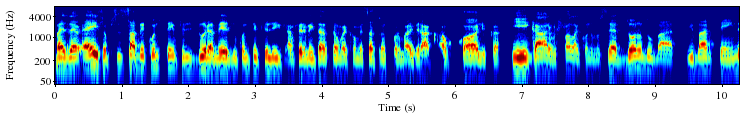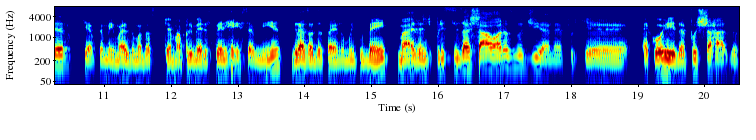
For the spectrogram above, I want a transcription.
Mas é, é isso, eu preciso saber quanto tempo ele dura mesmo, quanto tempo ele, a fermentação vai começar a transformar e virar alcoólica. E, cara, vou te falar, quando você é dono do do bar e bartender, que é também mais uma das que é uma primeira experiência minha. Graças a Deus está indo muito bem, mas a gente precisa achar horas no dia, né? Porque é corrida, é puxado.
